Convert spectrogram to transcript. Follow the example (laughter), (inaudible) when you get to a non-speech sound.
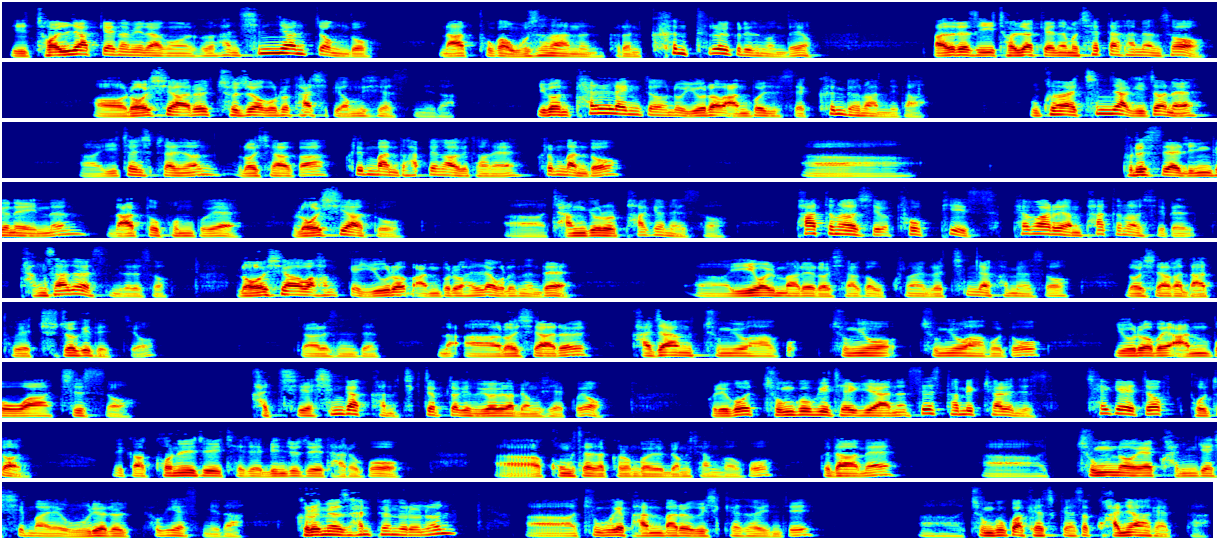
이 전략 개념이라고 해서 한 10년 정도 나토가 우선하는 그런 큰 틀을 그리는 건데요. 마드리에서 이 전략 개념을 채택하면서 어, 러시아를 주적으로 다시 명시했습니다. 이건 탈냉전으로 유럽 안보 질서의 큰 변화입니다. 우크라이나 침략 이전에 2014년 아, 러시아가 크림반도 합병하기 전에 크림반도 아, 브뤼셀 인근에 있는 나토 본부에 러시아도 아, 장교를 파견해서 Partnership for Peace 평화를 위한 파트너십의 당사자였습니다. 그래서 러시아와 함께 유럽 안보를 하려고 그랬는데 어, 2월 말에 러시아가 우크라이나를 침략하면서 러시아가 나토의 주적이 됐죠. 자, 그래서 이제 아, 러시아를 가장 중요하고 중요 중요하고도 유럽의 안보와 질서, 가치에 심각한 직접적인 위협이라 명시했고요. 그리고 중국이 제기하는 systemic challenges, 체계적 도전, 그러니까 권위주의 체제, 민주주의 다르고 아, 공세적 그런 걸 명시한 거고, 그 다음에 아, 중러의 관계 심화에 우려를 표기했습니다. 그러면서 한편으로는 아, 중국의 반발을 의식해서인지 아, 중국과 계속해서 관여하겠다.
